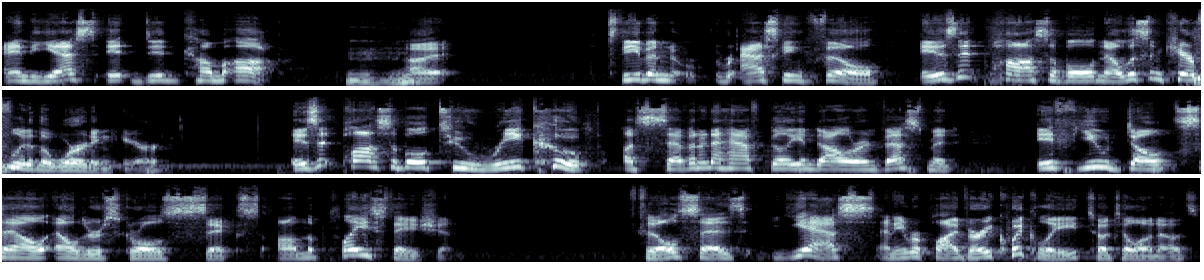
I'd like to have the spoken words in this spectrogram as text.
and yes, it did come up. Mm-hmm. Uh, Stephen asking Phil, is it possible? Now, listen carefully to the wording here. Is it possible to recoup a $7.5 billion investment if you don't sell Elder Scrolls 6 on the PlayStation? Phil says yes, and he replied very quickly, Totilo notes.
